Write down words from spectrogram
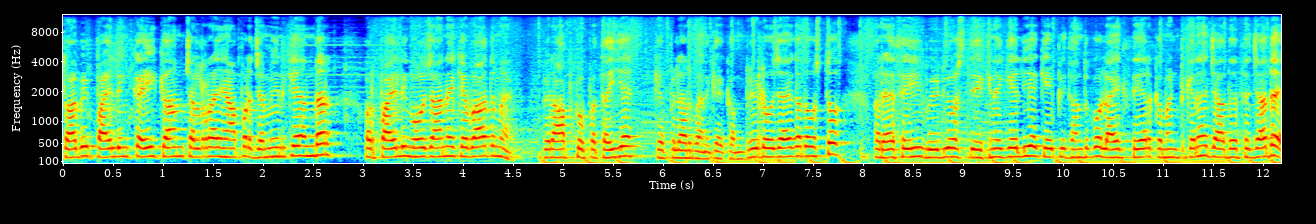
तो अभी पाइलिंग का ही काम चल रहा है यहाँ पर ज़मीन के अंदर और पाइलिंग हो जाने के बाद में, फिर आपको पता ही है कि पिलर बन के कंप्लीट हो जाएगा दोस्तों। और ऐसे ही वीडियोस देखने के लिए के पी संत को लाइक शेयर कमेंट करें ज़्यादा से ज़्यादा।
